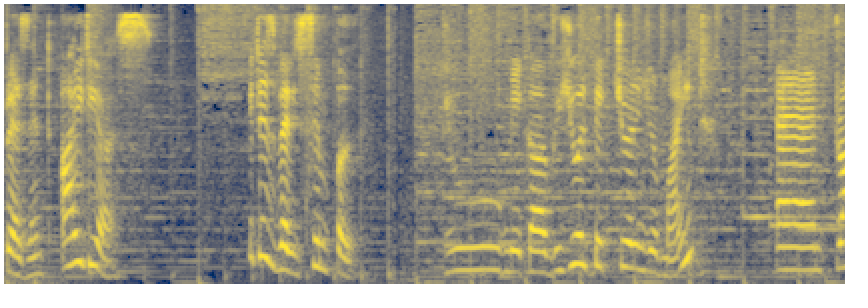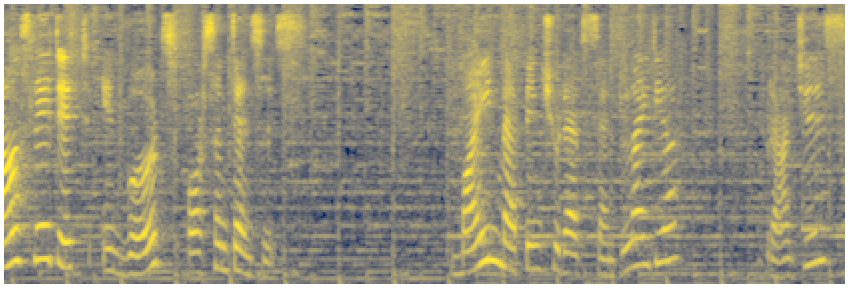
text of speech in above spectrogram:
present ideas. It is very simple. You make a visual picture in your mind and translate it in words or sentences. Mind mapping should have central idea, branches,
